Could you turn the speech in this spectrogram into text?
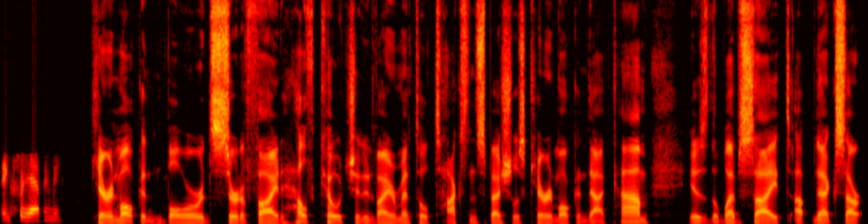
Thanks for having me. Karen Malkin, board certified health coach and environmental toxin specialist. KarenMalkin.com is the website. Up next, our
